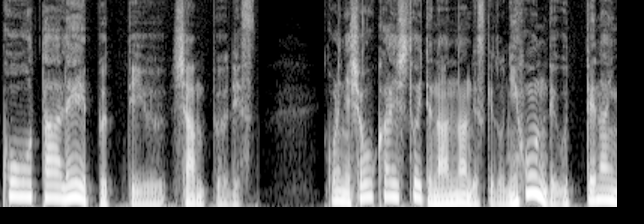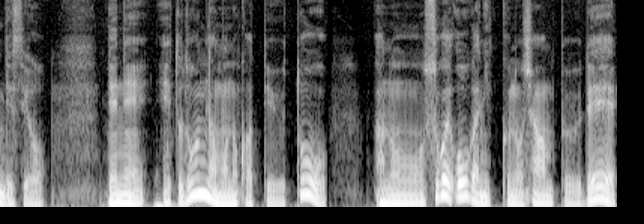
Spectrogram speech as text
コータレープっていうシャンプーです。これね、紹介しといてなんなんですけど、日本で売ってないんですよ。でね、えっと、どんなものかっていうと、あのー、すごいオーガニックのシャンプーで、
